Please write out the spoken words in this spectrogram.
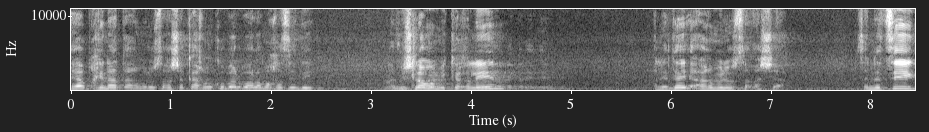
היה בחינת ארמילוס הרשע, כך מקובל בעולם החסידי. רבי שלמה מקרלין, על ידי ארמילוס הרשע. זה נציג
